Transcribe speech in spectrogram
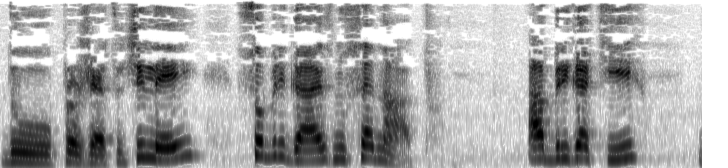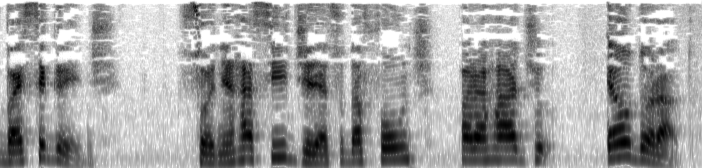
do projeto de lei sobre gás no Senado. A briga aqui vai ser grande. Sônia Raci, direto da fonte, para a Rádio Eldorado.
